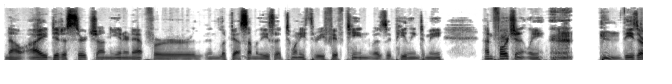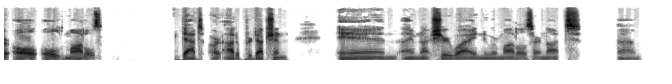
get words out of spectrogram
Now, I did a search on the internet for and looked at some of these. The 2315 was appealing to me. Unfortunately, these are all old models that are out of production, and I'm not sure why newer models are not um,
